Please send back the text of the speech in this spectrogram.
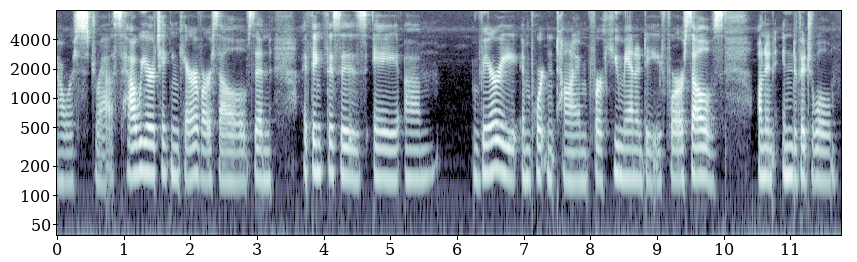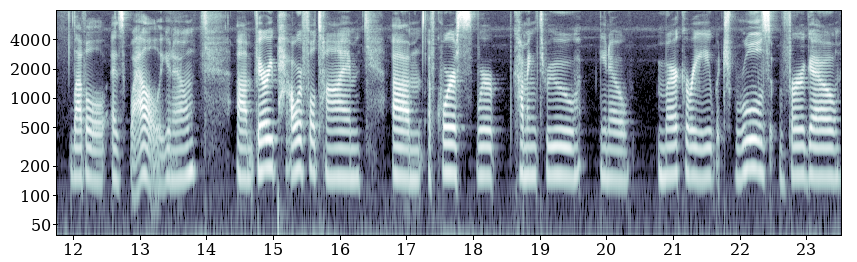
our stress, how we are taking care of ourselves. And I think this is a, um, very important time for humanity, for ourselves on an individual level as well, you know. Um, very powerful time. Um, of course, we're coming through, you know, Mercury, which rules Virgo.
